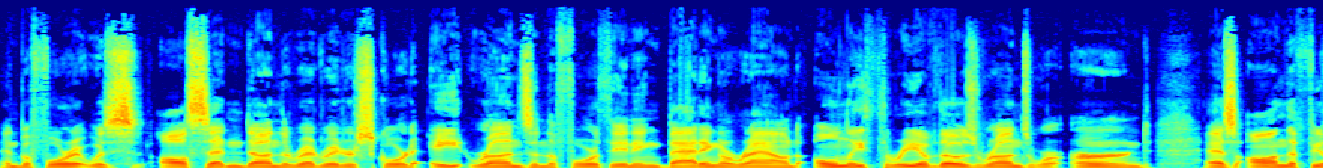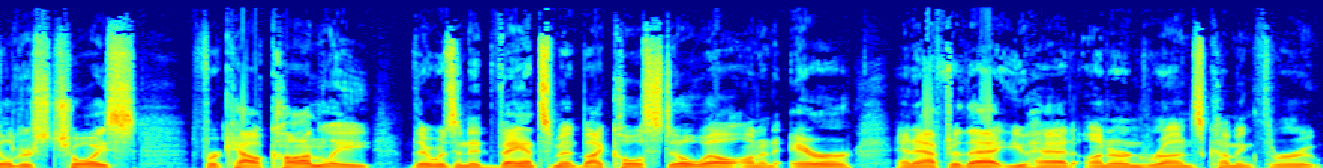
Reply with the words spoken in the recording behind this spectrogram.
And before it was all said and done, the Red Raiders scored eight runs in the fourth inning, batting around. Only three of those runs were earned, as on the fielder's choice for Cal Conley, there was an advancement by Cole Stillwell on an error, and after that, you had unearned runs coming through.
